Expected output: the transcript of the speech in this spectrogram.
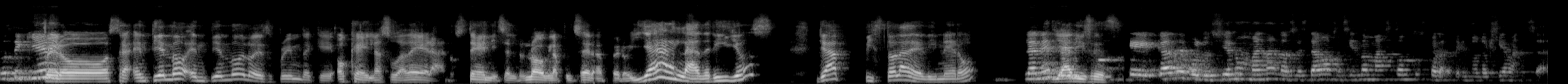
No te quiere. pero, o sea, entiendo, entiendo lo de Supreme de que, ok, la sudadera, los tenis, el reloj, la pulsera, pero ya ladrillos, ya pistola de dinero, La neta ya es dices. que cada evolución humana nos estamos haciendo más tontos con la tecnología avanzada.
